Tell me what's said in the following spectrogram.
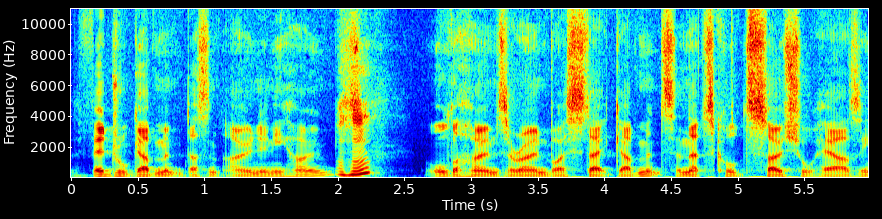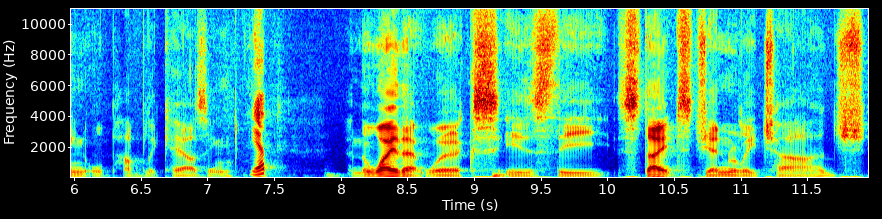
The federal government doesn't own any homes. Mhm. All the homes are owned by state governments, and that's called social housing or public housing. Yep. And the way that works is the states generally charge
